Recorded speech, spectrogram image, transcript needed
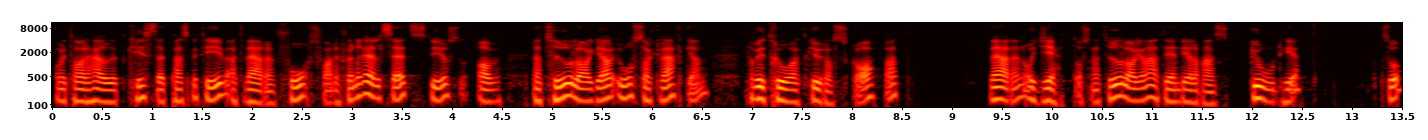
om vi tar det här ur ett kristet perspektiv, att världen fortfarande generellt sett styrs av naturlagar, orsak-verkan. För vi tror att Gud har skapat världen och gett oss naturlagarna, att det är en del av hans godhet. Så.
